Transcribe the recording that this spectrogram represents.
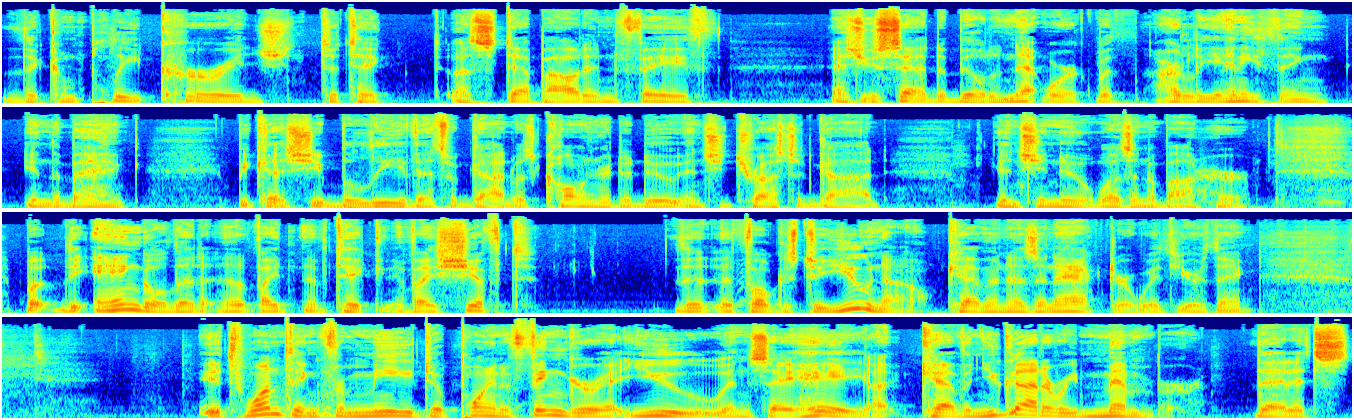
the complete courage to take a step out in faith, as you said, to build a network with hardly anything in the bank, because she believed that's what God was calling her to do, and she trusted God, and she knew it wasn't about her. But the angle that if I take if I shift the focus to you now, Kevin, as an actor with your thing, it's one thing for me to point a finger at you and say, "Hey, uh, Kevin, you got to remember that it's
